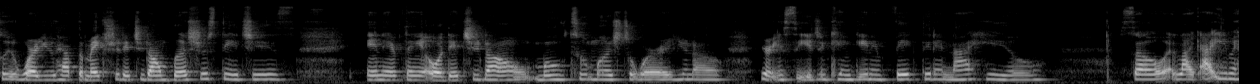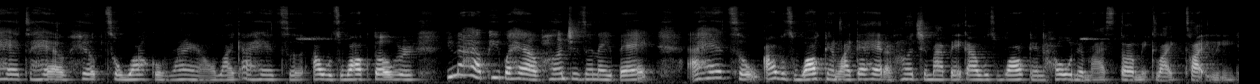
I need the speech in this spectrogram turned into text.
to where you have to make sure that you don't bust your stitches and everything, or that you don't move too much to where you know your incision can get infected and not heal. So, like, I even had to have help to walk around. Like, I had to, I was walked over. You know how people have hunches in their back? I had to, I was walking like I had a hunch in my back. I was walking, holding my stomach, like, tightly,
